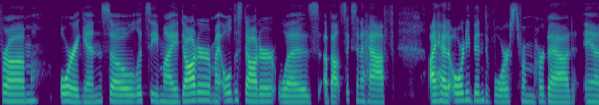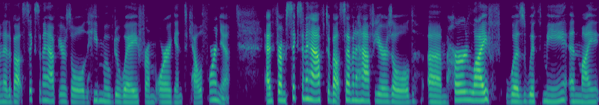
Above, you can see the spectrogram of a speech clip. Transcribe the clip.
from Oregon. So let's see, my daughter, my oldest daughter was about six and a half. I had already been divorced from her dad. And at about six and a half years old, he moved away from Oregon to California. And from six and a half to about seven and a half years old, um, her life was with me and my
